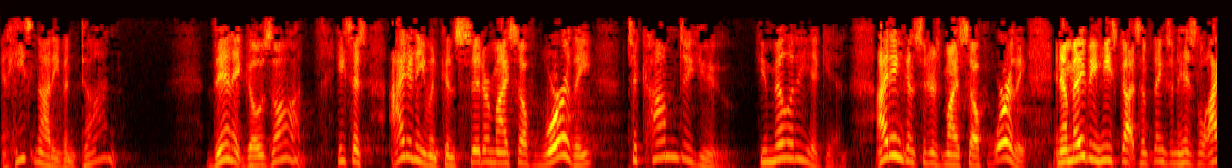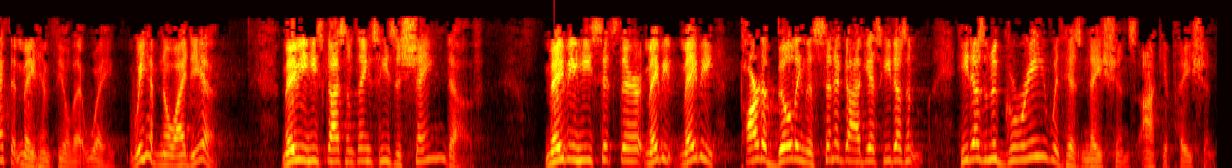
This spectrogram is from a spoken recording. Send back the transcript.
and he's not even done. Then it goes on. He says, I didn't even consider myself worthy to come to you. Humility again. I didn't consider myself worthy. Now maybe he's got some things in his life that made him feel that way. We have no idea. Maybe he's got some things he's ashamed of. Maybe he sits there, maybe, maybe part of building the synagogue is he doesn't, he doesn't agree with his nation's occupation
